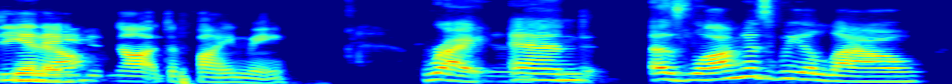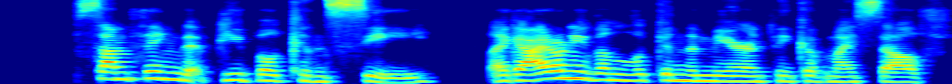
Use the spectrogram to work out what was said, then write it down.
You DNA know? did not define me. Right. Mhm. And as long as we allow something that people can see, like I don't even look in the mirror and think of myself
